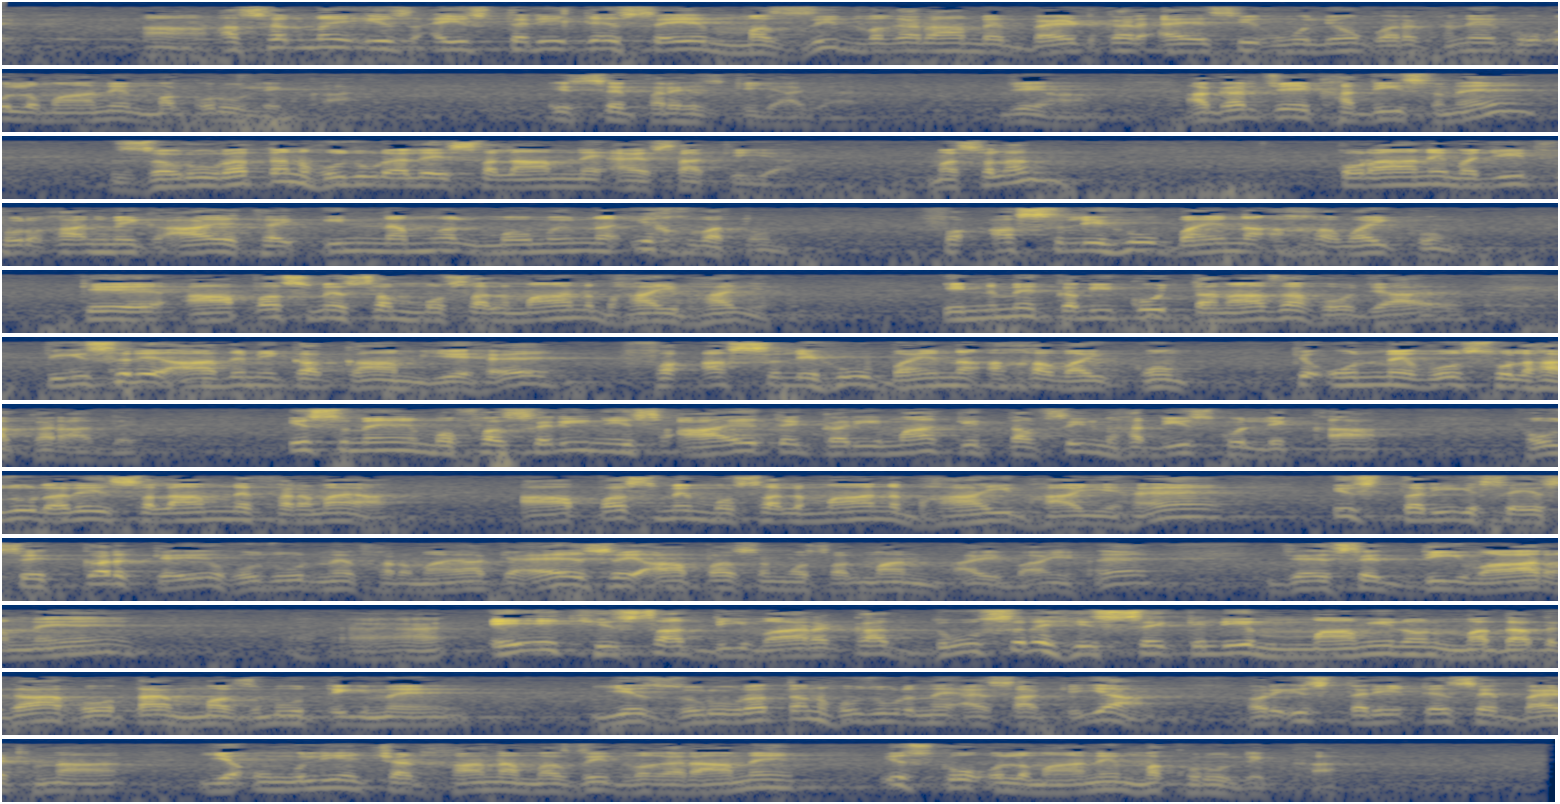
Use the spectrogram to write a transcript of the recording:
سے ہاں اصل میں اس اس طریقے سے مسجد وغیرہ میں بیٹھ کر ایسی انگلیوں کو رکھنے کو علماء نے مکرو لکھا ہے۔ اس سے پرہیز کیا جائے جی ہاں اگرچہ ایک حدیث میں ضرورتن حضور علیہ السلام نے ایسا کیا۔ مثلا، قرآن مجید فرقان میں ایک آیت ہے ان نمل مومن اخوتم فاسلح بین اخویکم کہ آپس میں سب مسلمان بھائی بھائی ہیں۔ ان میں کبھی کوئی تنازع ہو جائے تیسرے آدمی کا کام یہ ہے فاسلح بین اخویکم کہ ان میں وہ صلح کرا دے۔ اس میں مفسرین اس آیت کریمہ کی تفصیل حدیث کو لکھا۔ حضور علیہ السلام نے فرمایا، آپس میں مسلمان بھائی بھائی ہیں، اس طریقے سے کر کے حضور نے فرمایا کہ ایسے آپس میں مسلمان بھائی بھائی ہیں، جیسے دیوار میں ایک حصہ دیوار کا دوسرے حصے کے لیے معاون اور مددگار ہوتا ہے مضبوطی میں۔ یہ ضرورتن حضور نے ایسا کیا اور اس طریقے سے بیٹھنا یا انگلیاں چٹخانا مسجد وغیرہ میں، اس کو علماء نے مکرو لکھا۔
